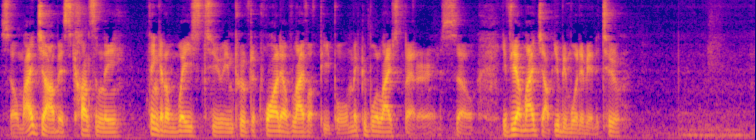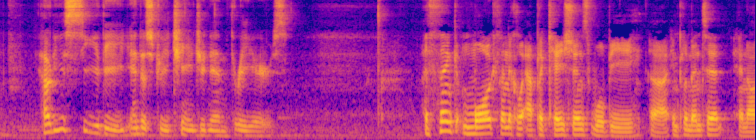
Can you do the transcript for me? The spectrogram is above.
So, my job is constantly thinking of ways to improve the quality of life of people, make people's lives better. So, if you have my job, you'll be motivated too. How do you see the industry changing in three years? I think more clinical applications will be uh, implemented, and I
